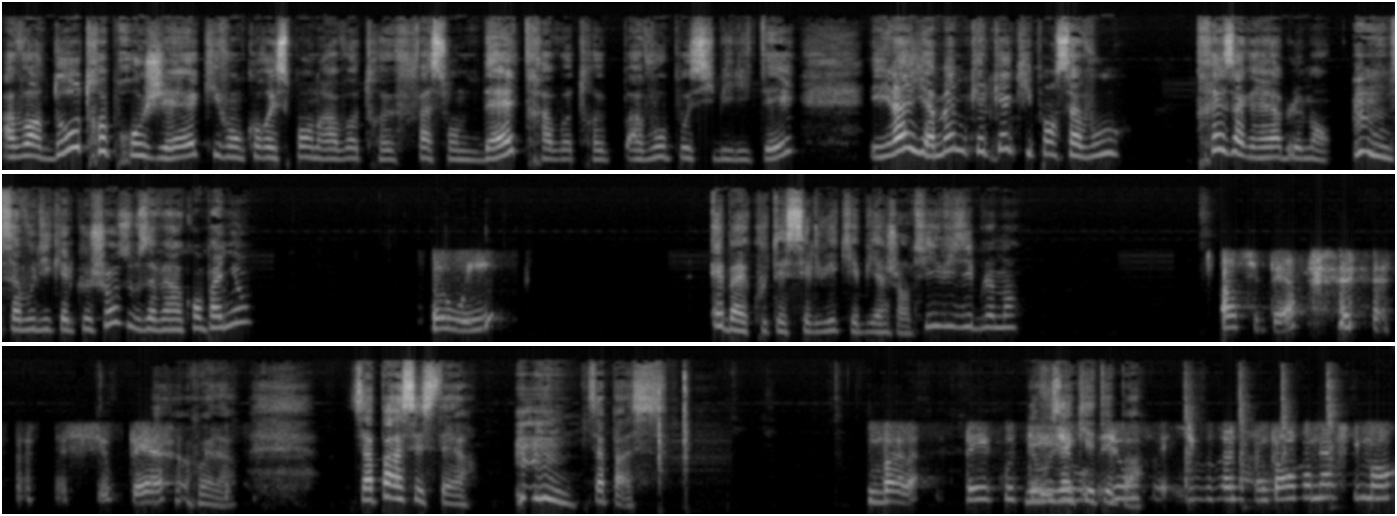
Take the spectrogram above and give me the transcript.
avoir d'autres projets qui vont correspondre à votre façon d'être, à, votre, à vos possibilités. Et là, il y a même quelqu'un qui pense à vous très agréablement. Ça vous dit quelque chose? Vous avez un compagnon? Oui. Eh bien, écoutez, c'est lui qui est bien gentil, visiblement. Ah, super. super. Voilà. Ça passe, Esther. Ça passe. Voilà. Ben, écoutez, ne vous inquiétez pas. je vous donne un grand remerciement.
